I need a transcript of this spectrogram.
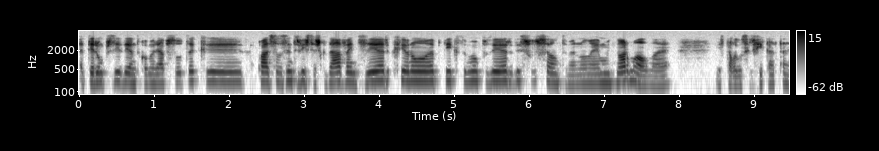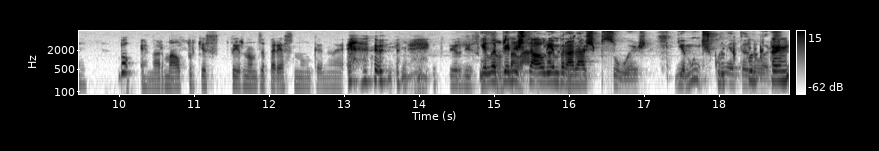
a ter um presidente com maioria absoluta que quase todas as entrevistas que dá vem dizer que eu não abdico do meu poder de dissolução. Também não é muito normal, não é? Este algum significado tem. Bom, é normal porque esse poder não desaparece nunca, não é? Ele apenas está, está, a lembrar às pessoas e a muitos comentadores, porque,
